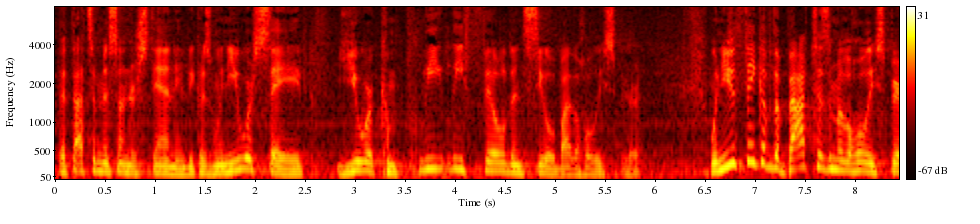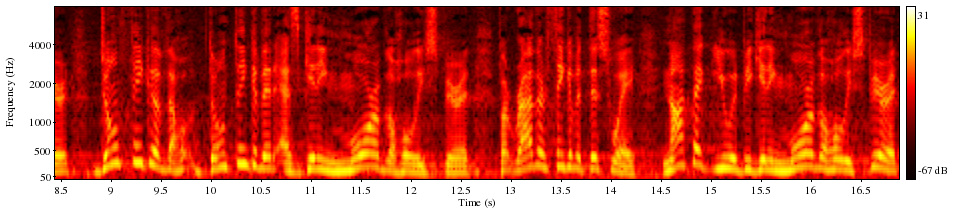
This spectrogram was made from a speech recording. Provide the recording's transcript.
that that's a misunderstanding because when you were saved, you were completely filled and sealed by the Holy Spirit. When you think of the baptism of the Holy Spirit, don't think of, the, don't think of it as getting more of the Holy Spirit, but rather think of it this way not that you would be getting more of the Holy Spirit,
